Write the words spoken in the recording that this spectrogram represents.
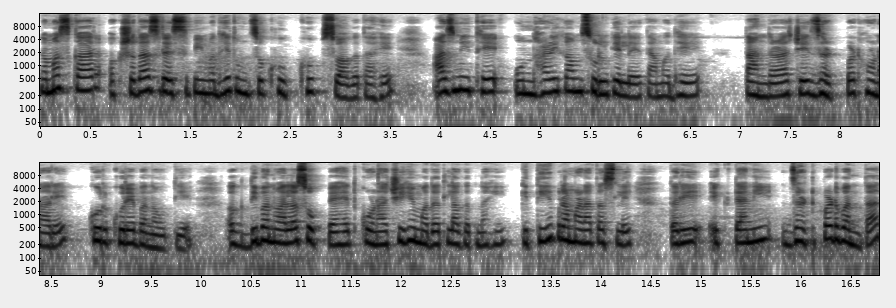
नमस्कार अक्षदाज रेसिपीमध्ये तुमचं खूप खूप स्वागत आहे. आज मी इथे उन्हाळी काम सुरू केलं आहे त्यामध्ये तांदळाचे झटपट होणारे कुरकुरे बनवते आहे अगदी बनवायला सोपे आहेत कोणाचीही मदत लागत नाही. कितीही प्रमाणात असले तरी एकट्याने झटपट बनतात.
